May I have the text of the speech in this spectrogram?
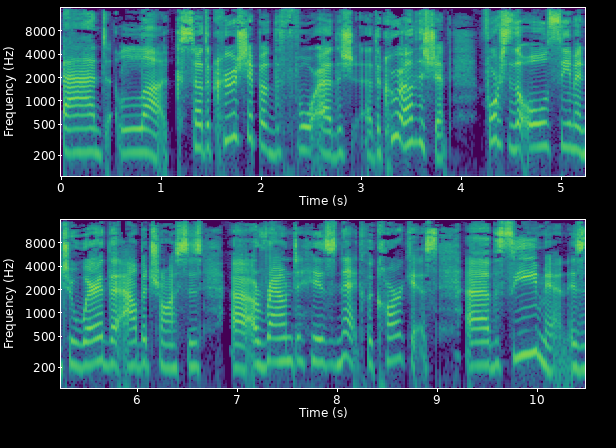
bad luck. So the cruise ship of the for, uh, the, sh- uh, the crew of the ship forces the old seaman to wear the albatrosses uh, around his neck, the carcass. Uh, the seaman is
